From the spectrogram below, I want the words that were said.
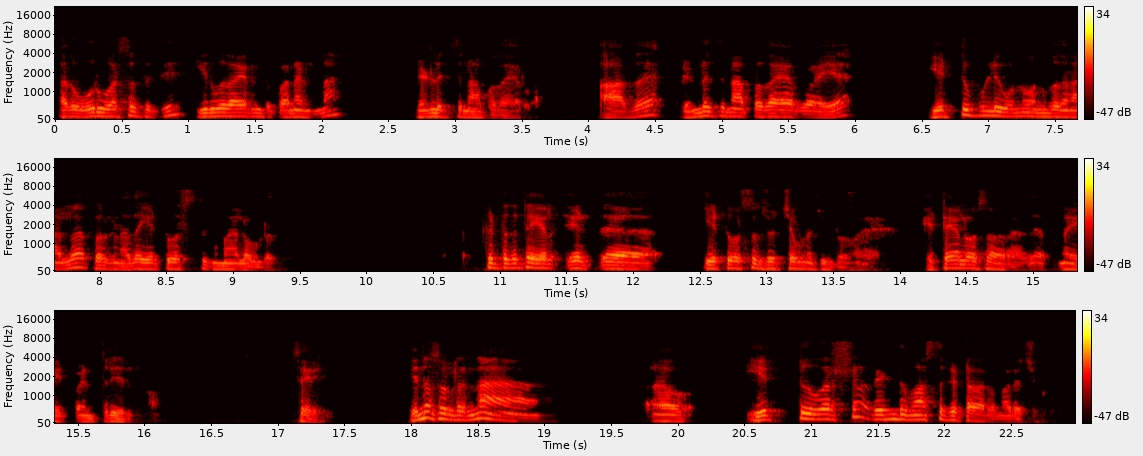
அது ஒரு வருஷத்துக்கு இருபதாயிரம் to பன்னெண்டுனா ரெண்டு லட்சத்து நாற்பதாயிரம் ரூபா அதை ரெண்டு லட்சத்து நாற்பதாயிரம் ரூபாயை எட்டு புள்ளி ஒன்று ஒன்பது நாளில் பிறகு அதை எட்டு வருஷத்துக்கு மேலே உள்ளது. கிட்டத்தட்ட எல்- எட்டு எட்டு வருஷம் சொச்சம்னு வச்சுக்கிட்டோங்க எட்டேழு வருஷம் வராது அப்படின்னா எயிட் பாயிண்ட் த்ரீ இருக்கணும். சரி. என்ன சொல்கிறேன்னா எட்டு வருஷம் ரெண்டு மாதத்துக்கிட்ட வர மாதிரி வச்சுக்கிடுவோம்.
